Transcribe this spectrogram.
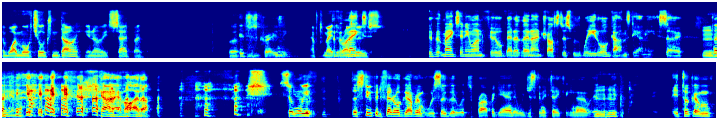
and why more children die you know it's sad man but It's just crazy. have to make If the it right makes- moves If it makes anyone feel better, they don't trust us with weed or guns down here. So Mhm. can't have either. so You know, we the, the- the stupid federal government was so good with its propaganda. We're just going to take, you know, it, Mhm. it, it took them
